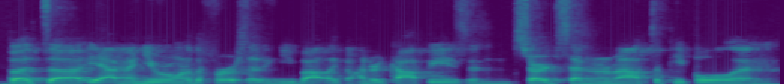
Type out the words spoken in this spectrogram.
But uh, yeah, man, you were one of the first. I think you bought like a hundred copies and started sending them out to people. And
